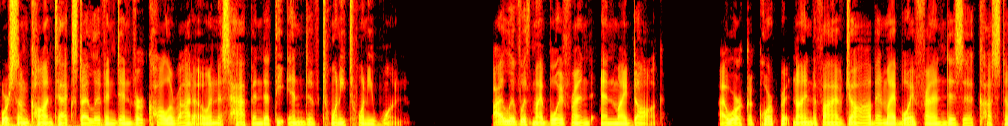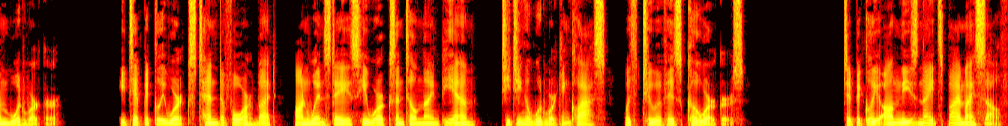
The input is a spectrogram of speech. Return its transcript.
For some context, I live in Denver, Colorado, and this happened at the end of 2021. I live with my boyfriend and my dog. I work a corporate 9 to 5 job, and my boyfriend is a custom woodworker. He typically works 10 to 4, but on Wednesdays he works until 9 p.m., teaching a woodworking class with two of his coworkers. Typically on these nights by myself,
